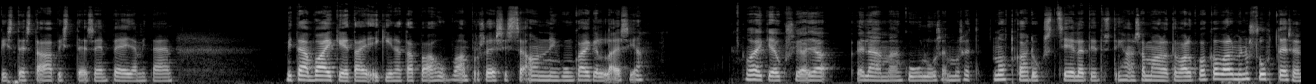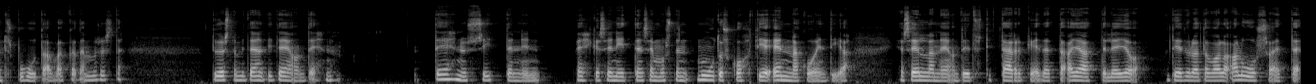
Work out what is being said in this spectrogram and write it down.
pisteestä A pisteeseen B ja mitään, mitään vaikeaa ei ikinä tapahdu, vaan prosessissa on niin kuin kaikenlaisia vaikeuksia ja elämään kuuluu semmoiset notkahdukset siellä tietysti ihan samalla tavalla kuin vaikka valmennussuhteeseen, jos puhutaan vaikka tämmöisestä työstä, mitä itse on tehnyt, tehnyt sitten, niin ehkä se niiden semmoisten muutoskohtien ennakointia ja sellainen on tietysti tärkeää, että ajattelee jo tietyllä tavalla alussa, että,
